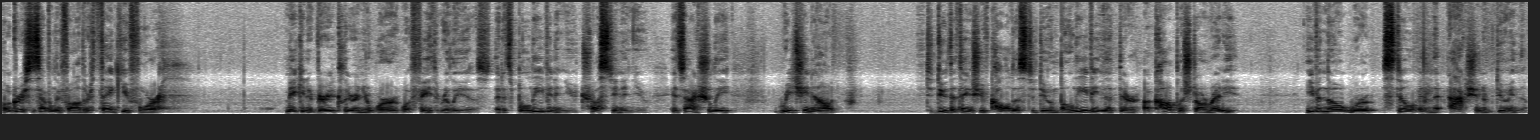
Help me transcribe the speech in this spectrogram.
Oh, gracious Heavenly Father, thank you for making it very clear in your word what faith really is that it's believing in you, trusting in you. It's actually reaching out to do the things you've called us to do and believing that they're accomplished already, even though we're still in the action of doing them.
